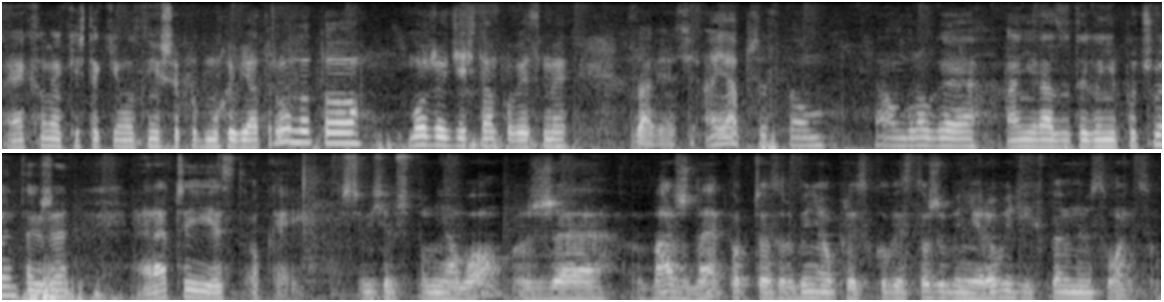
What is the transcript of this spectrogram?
A jak są jakieś takie mocniejsze podmuchy wiatru, no to może gdzieś tam powiedzmy zawiać. A ja przez tą całą drogę ani razu tego nie poczułem, także raczej jest ok. Jeszcze mi się przypomniało, że ważne podczas robienia oprysków jest to, żeby nie robić ich w pełnym słońcu.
